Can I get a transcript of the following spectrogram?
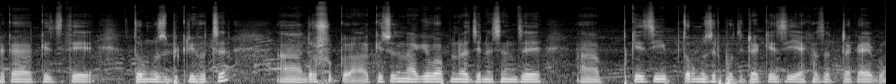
টাকা কেজিতে তরমুজ বিক্রি হচ্ছে। দর্শক কিছুদিন আগেও আপনারা জেনেছেন যে কেজি তরমুজের প্রতিটা কেজি এক হাজার টাকা এবং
